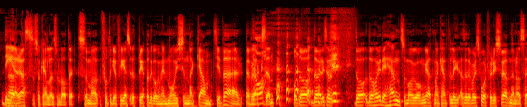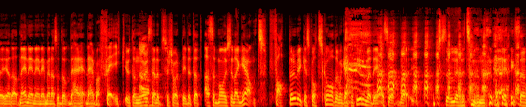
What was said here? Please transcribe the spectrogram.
Deras så kallade soldater som har fotograferats upprepade gånger med Moise Nagant-gevär över Ja. axeln. Och då, då, är liksom, då, då har ju det hänt så många gånger att man kan inte, alltså det varit svårt för ryssvännerna att säga att nej, nej, nej, nej men alltså det, här, det här är bara fake. Utan nu har istället försvaret blivit att alltså Moise Nagant, fattar du vilka skottskador man kan få till med det? Alltså, bara, absolut, men liksom,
